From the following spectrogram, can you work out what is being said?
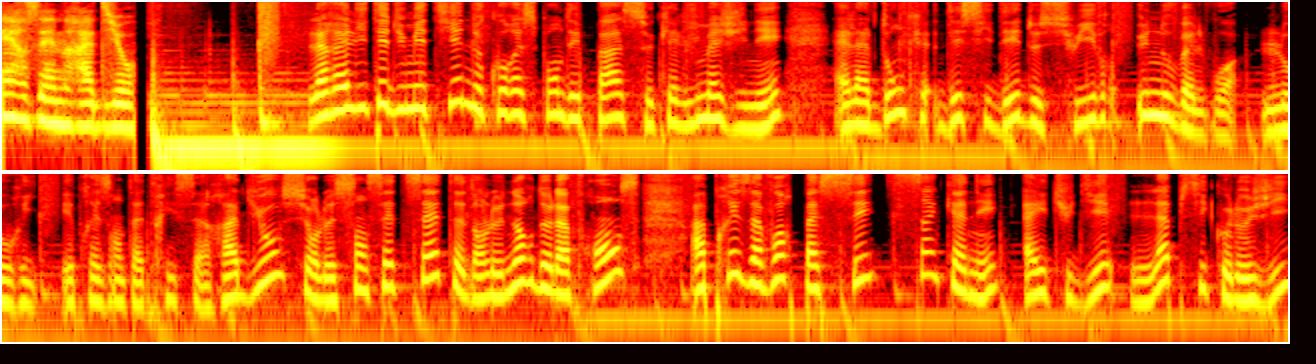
RZN Radio. La réalité du métier ne correspondait pas à ce qu'elle imaginait. Elle a donc décidé de suivre une nouvelle voie. Laurie est présentatrice radio sur le 107.7 dans le nord de la France après avoir passé cinq années à étudier la psychologie.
